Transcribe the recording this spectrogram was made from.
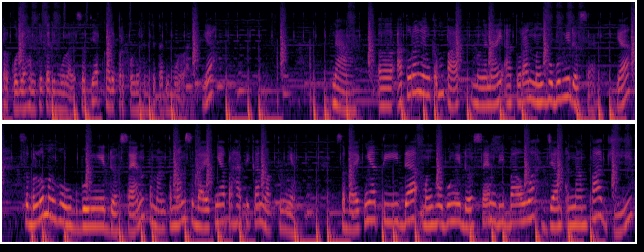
perkuliahan kita dimulai. Setiap kali perkuliahan kita dimulai ya. Nah uh, aturan yang keempat mengenai aturan menghubungi dosen ya. Sebelum menghubungi dosen teman-teman sebaiknya perhatikan waktunya. Sebaiknya tidak menghubungi dosen di bawah jam 6 pagi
